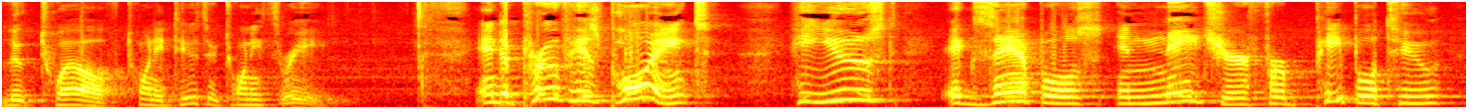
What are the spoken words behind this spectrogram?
Luke 12, 22 through 23. And to prove his point, he used examples in nature for people to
